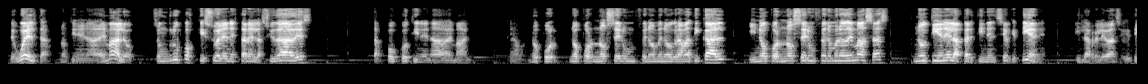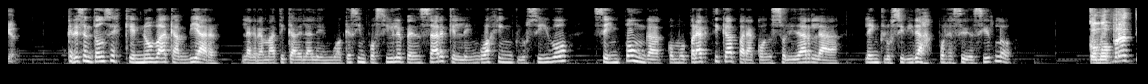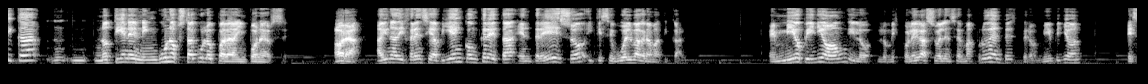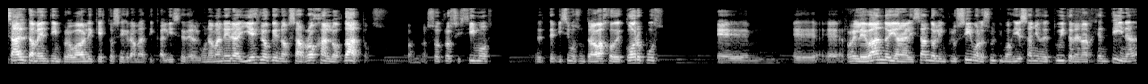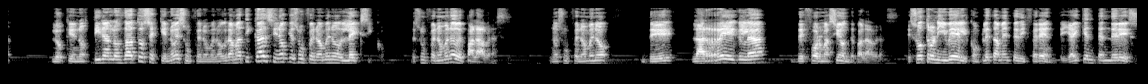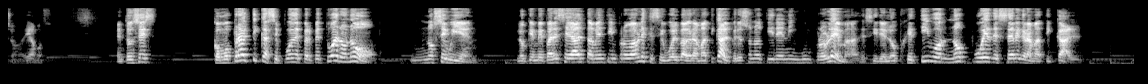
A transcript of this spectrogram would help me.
de vuelta, no tiene nada de malo. Son grupos que suelen estar en las ciudades, tampoco tiene nada de malo. no por no ser un fenómeno gramatical y no por no ser un fenómeno de masas, no tiene la pertinencia que tiene y la relevancia que tiene. ¿Crees entonces que no va a cambiar la gramática de la lengua? Que es imposible pensar que el lenguaje inclusivo se imponga como práctica para consolidar la, inclusividad, por así decirlo? Como práctica no tiene ningún obstáculo para imponerse. Ahora, hay una diferencia bien concreta entre eso y que se vuelva gramatical. En mi opinión, y mis colegas suelen ser más prudentes, pero en mi opinión, es altamente improbable que esto se gramaticalice de alguna manera y es lo que nos arrojan los datos. Cuando nosotros hicimos, este, hicimos un trabajo de corpus eh, eh, eh, relevando y analizando lo inclusivo en los últimos 10 años de Twitter en Argentina, lo que nos tiran los datos es que no es un fenómeno gramatical, sino que es un fenómeno léxico, es un fenómeno de palabras, no es un fenómeno de la regla de formación de palabras. Es otro nivel completamente diferente y hay que entender eso, digamos. Entonces, como práctica se puede perpetuar o no, no sé muy bien. Lo que me parece altamente improbable es que se vuelva gramatical, pero eso no tiene ningún problema. Es decir, el objetivo no puede ser gramatical.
